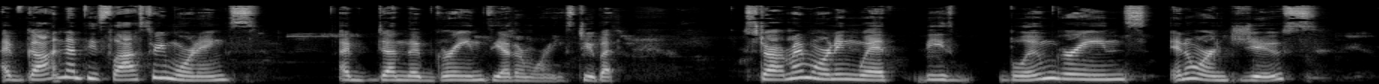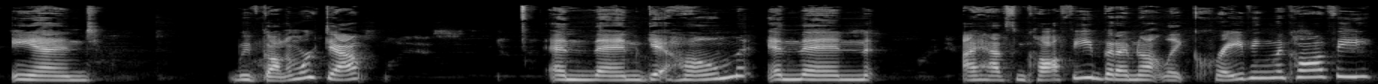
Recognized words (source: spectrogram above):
I've gotten up these last three mornings. I've done the greens the other mornings too, but start my morning with these bloom greens and orange juice and we've gotten worked out and then get home and then I have some coffee, but I'm not like craving the coffee.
